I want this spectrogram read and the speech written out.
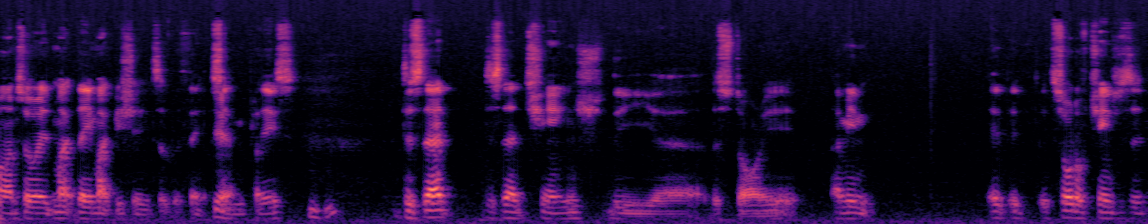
on. So it might they might be shades of the thing, Yeah. same place. Mhm. Does that does that change the uh, the story? I mean, it, it, it sort of changes it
